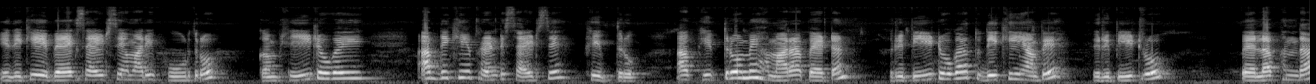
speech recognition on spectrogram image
ये देखिए, बैक साइड से हमारी फोर्थ रो कंप्लीट हो गई। अब देखिए फ्रंट साइड से फिफ्थ रो अब फिफ्थ रो में हमारा पैटर्न रिपीट होगा तो देखिए यहाँ पे रिपीट रो पहला फंदा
